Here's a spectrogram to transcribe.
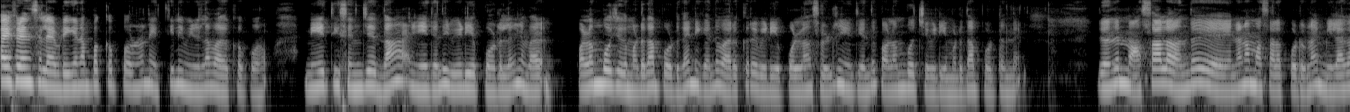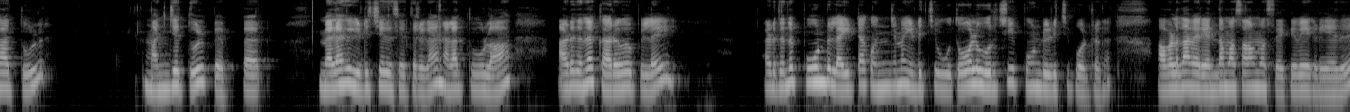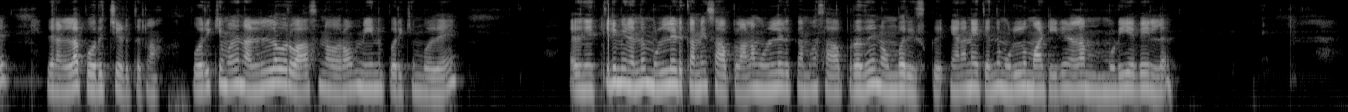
Hi friends எல்லாம் எப்படி என்ன பார்க்க போகிறோம்னா நெத்திலி மீன்லாம் வறுக்க போகிறோம் நேற்று செஞ்சது தான் நேற்று வந்து வீடியோ போடலை. வ குழம்பு வச்சது மட்டும் தான் போட்டுருந்தேன். இன்றைக்கி வந்து வறுக்கிற வீடியோ போடலாம்னு சொல்லிட்டு நேற்று வந்து குழம்பு வச்ச வீடியோ மட்டும் தான் போட்டிருந்தேன். இது வந்து மசாலா வந்து என்னென்ன மசாலா போட்டுக்கலாம் மிளகாத்தூள் மஞ்சத்தூள் பெப்பர் மிளகு இடித்து சேர்த்துருக்கேன். நல்லா தூளாக அடுத்து வந்து கருவேப்பிலை. அடுத்து வந்து பூண்டு லைட்டாக கொஞ்சமாக இடித்து தோலை உரித்து பூண்டு இடித்து போட்டிருக்கேன். அவ்வளோதான் வேறு எந்த மசாலாவும் நம்ம சேர்க்கவே கிடையாது. இதை நல்லா பொறிச்சு எடுத்துக்கலாம். பொரிக்கும் போது நல்ல ஒரு வாசனை வரும் மீன் பொரிக்கும் போது அது நெத்திலி மீன் வந்து முள் எடுக்காமே சாப்பிட்லாம் ஆனால் முள் எடுக்காமல் சாப்பிட்றது ரொம்ப ரிஸ்க்கு ஏன்னா நேற்று வந்து முள் மாட்டிக்கிட்டு நல்லா முடியவே இல்லை.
